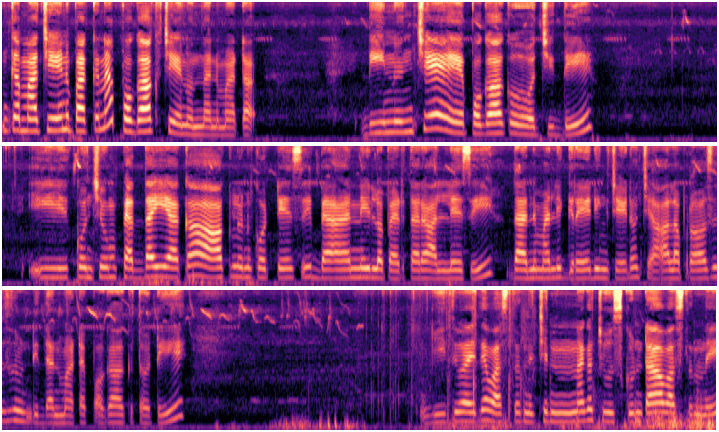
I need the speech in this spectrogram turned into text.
ఇంకా మా చేను పక్కన పొగాకు చేను ఉందన్నమాట. దీని నుంచే పొగాకు వచ్చిద్ది. ఈ కొంచెం పెద్ద అయ్యాక ఆకులను కొట్టేసి నీళ్ళలో పెడతారు అల్లేసి. దాన్ని మళ్ళీ గ్రేడింగ్ చేయడం చాలా ప్రాసెస్ ఉంటుంది అనమాట పొగాకుతోటి. గీతు అయితే వస్తుంది చిన్నగా చూసుకుంటా వస్తుంది.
